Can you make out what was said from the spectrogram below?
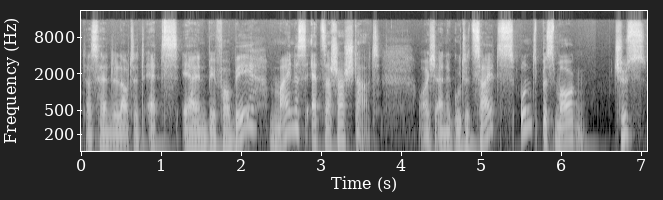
Das Handle lautet rnbvb, meines Sascha Start. Euch eine gute Zeit und bis morgen. Tschüss.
